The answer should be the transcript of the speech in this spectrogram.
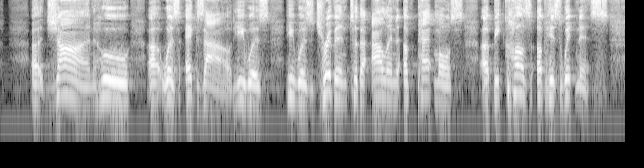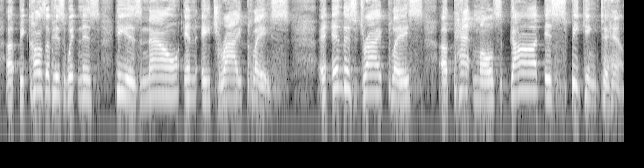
uh, John, who uh, was exiled. He was he was driven to the island of Patmos uh, because of his witness. Uh, because of his witness, he is now in a dry place. In this dry place, uh, Patmos, God is speaking to him.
